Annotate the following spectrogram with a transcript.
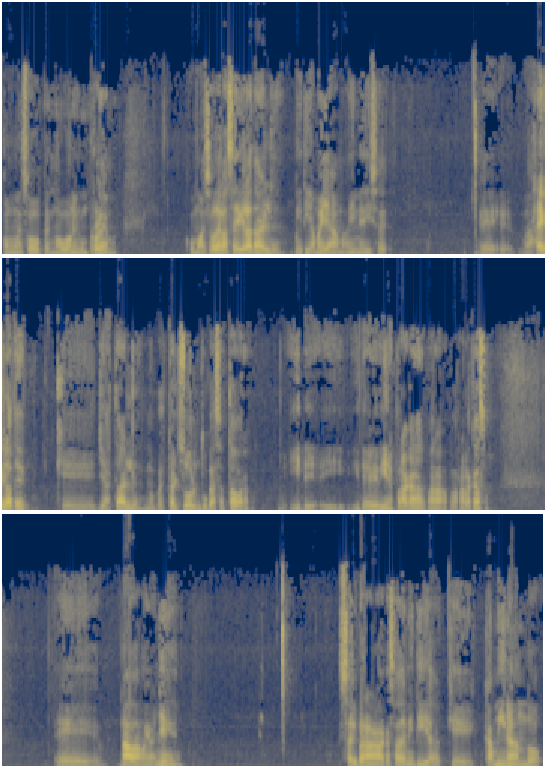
Como eso pues no hubo ningún problema. Como eso de las 6 de la tarde, mi tía me llama y me dice, eh, arréglate, que ya es tarde, no puedes estar solo en tu casa hasta ahora, y te, y, te vienes para acá, para, para la casa. Eh, nada, me bañé, salí para la casa de mi tía, que caminando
